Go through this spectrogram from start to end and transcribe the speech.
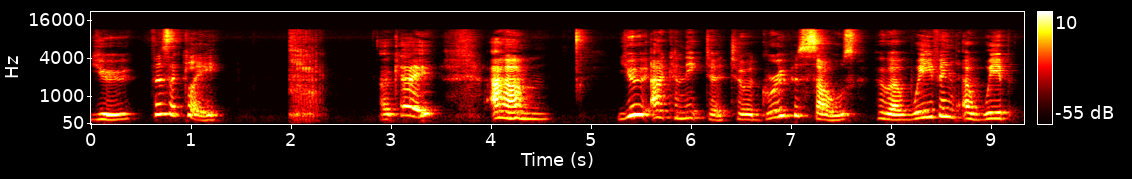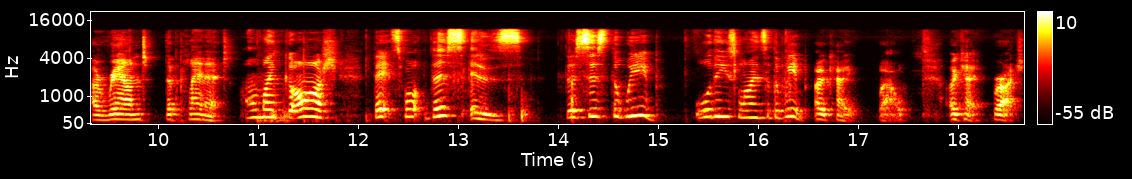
you physically. Okay. Um, you are connected to a group of souls who are weaving a web around the planet. Oh my gosh, that's what this is. This is the web. All these lines of the web. Okay, wow. Okay, right.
